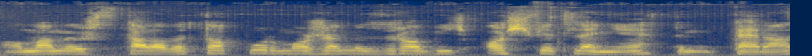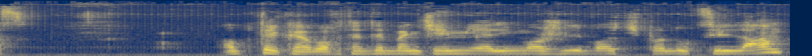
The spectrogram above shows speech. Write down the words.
o, mamy już stalowy topór, możemy zrobić oświetlenie tym teraz. Optykę, bo wtedy będziemy mieli możliwość produkcji lamp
